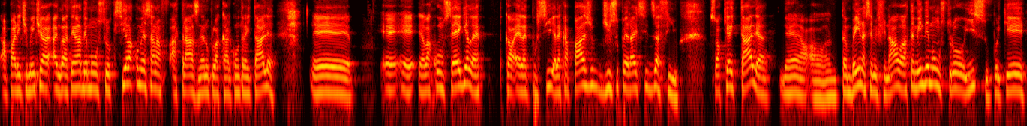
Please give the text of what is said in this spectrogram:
aparentemente a Inglaterra demonstrou que se ela começar na, atrás, né, no placar contra a Itália, é, é, é ela consegue, ela é ela é possível, ela é capaz de, de, superar esse desafio. Só que a Itália, né, também na semifinal, ela também demonstrou isso, porque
